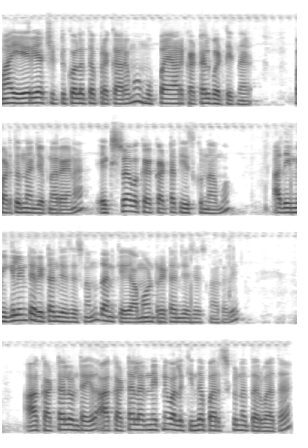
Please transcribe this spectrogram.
మా ఏరియా చుట్టుకొలత ప్రకారము ముప్పై ఆరు కట్టలు పట్టింది పడుతుందని చెప్పినారు ఆయన. ఎక్స్ట్రా ఒక కట్ట తీసుకున్నాము. అది మిగిలింటే రిటర్న్ చేసేసినాము. దానికి అమౌంట్ రిటర్న్ చేసేసినారు అది. ఆ కట్టలు ఉంటాయి కదా ఆ కట్టలన్నిటిని వాళ్ళ కింద పరుచుకున్న తర్వాత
